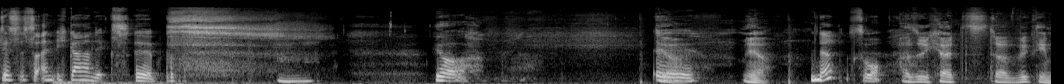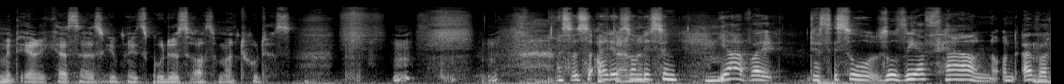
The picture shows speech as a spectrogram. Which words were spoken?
das ist eigentlich gar nichts. Äh, pff. Ja. Äh, Ja. ne? So. Also ich halte es da wirklich mit Erik Kästner, es gibt nichts Gutes, außer man tut es. Es ist der alles so ein bisschen, ja, weil das ist so, so sehr fern und einfach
